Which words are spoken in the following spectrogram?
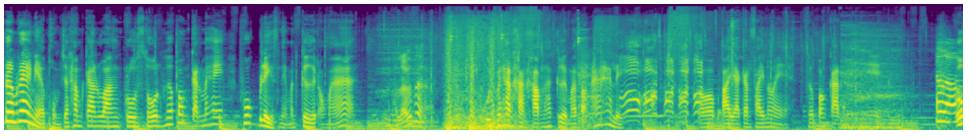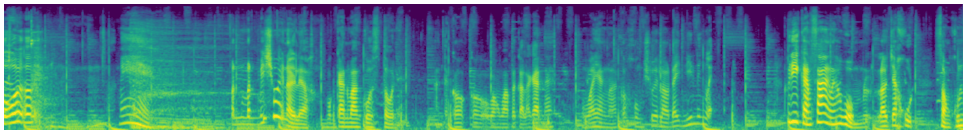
เริ่มแรกเนี่ยผมจะทำการวางโกลสโตนเพื่อป้องกันไม่ให้พวกเบลสเนี่ยมันเกิดออกมา Hello there. อุยไม่ทันขาดคำนะเกิดมาต่อหน้าเลย ก็ปายากันไฟหน่อย เพื่อป้องกันนี่ Hello. โอ้ยเอ้ยแม่ มันมันไม่ช่วยหน่อยเลยเหรอการวางโกลสโตนเนี่ยแต่ก็ก็วางวางไปก่อนแล้วกันนะผมว่าอย่างน้อยก็คงช่วยเราได้นิดนึงแหละ วิธีการสร้างนะครับผมเราจะขุด2คูณ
